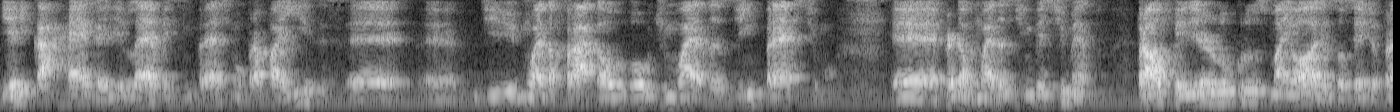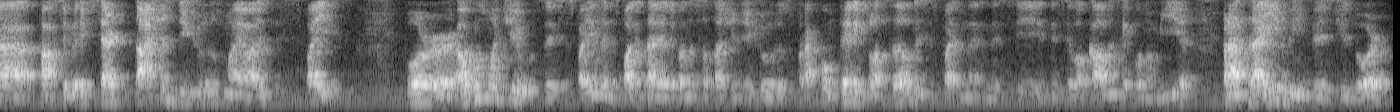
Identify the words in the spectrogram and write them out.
e ele carrega, ele leva esse empréstimo para países é, é, de moeda fraca ou, ou, de moedas de empréstimo, é, perdão, moedas de investimento para oferir lucros maiores, ou seja, para se beneficiar de taxas de juros maiores desses países. Por alguns motivos, esses países eles podem estar elevando sua taxa de juros para conter a inflação nesse, né, nesse, nesse local, nessa economia, para atrair o investidor.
